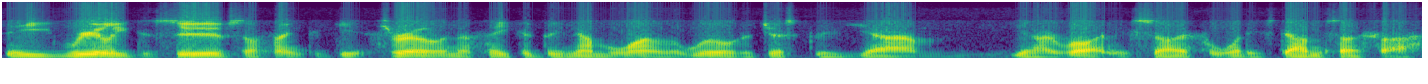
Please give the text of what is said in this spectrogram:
he, really deserves, I think, to get through. And if he could be number one in the world, it'd just be, um, you know, rightly so for what he's done so far.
